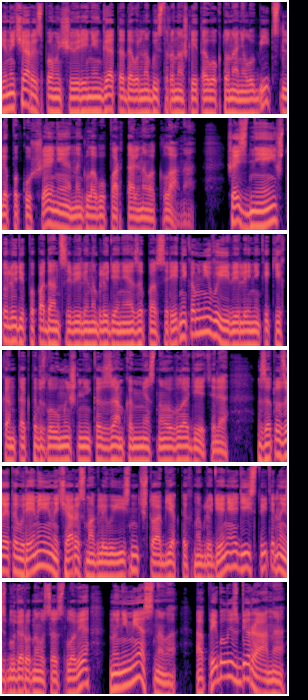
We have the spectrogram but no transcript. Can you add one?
Янычары с помощью ренегата довольно быстро нашли того, кто нанял убийц для покушения на главу портального клана. Шесть дней, что люди-попаданцы вели наблюдение за посредником, не выявили никаких контактов злоумышленника с замком местного владетеля. Зато за это время инычары смогли выяснить, что объект их наблюдения действительно из благородного сословия, но не местного, а прибыл из Бирана,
